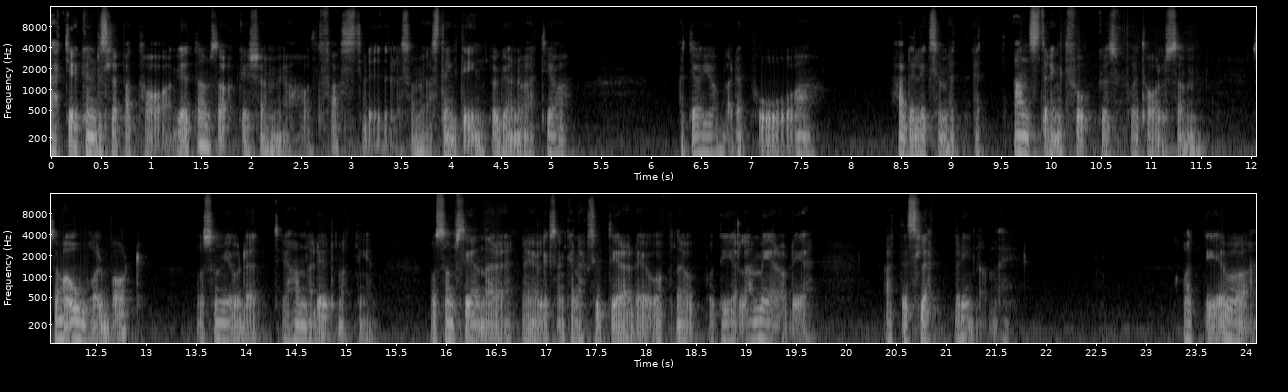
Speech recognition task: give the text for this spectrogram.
att jag kunde släppa taget om saker som jag har hållit fast vid eller som jag har stängt in på grund av att jag, att jag jobbade på och hade liksom ett, ett ansträngt fokus på ett håll som, som var ohållbart och som gjorde att jag hamnade i utmattningen. Och som senare, när jag liksom kan acceptera det och öppna upp och dela mer av det, att det släpper inom mig. Och att det var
